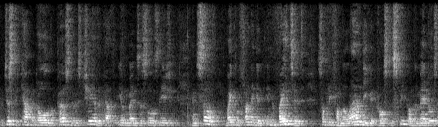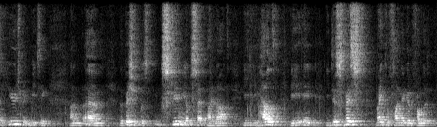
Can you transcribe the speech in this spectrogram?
But just to cap it all, the person who was chair of the Catholic Young Men's Association himself, Michael Flanagan, invited somebody from the Land League across to speak on the Meadows, a huge big meeting, and um, the bishop was extremely upset by that. He held, he, he, he dismissed Michael Flanagan from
